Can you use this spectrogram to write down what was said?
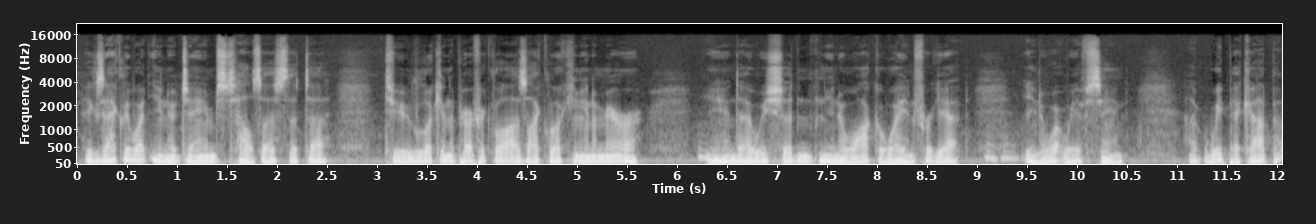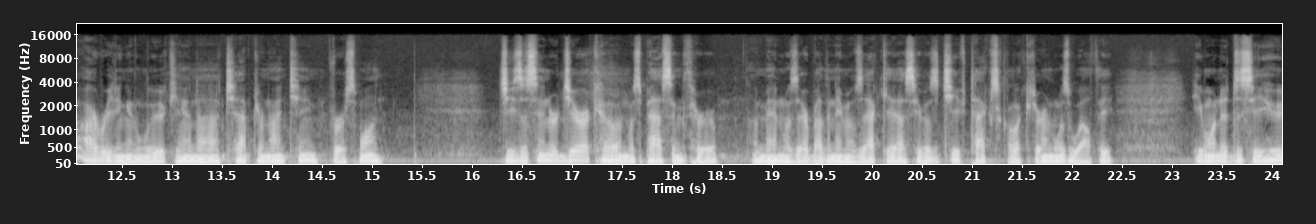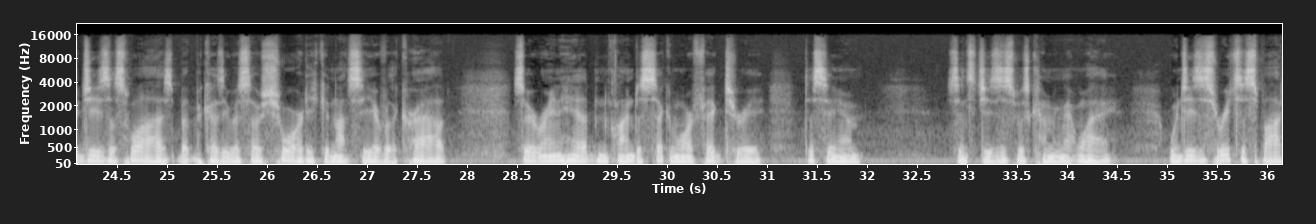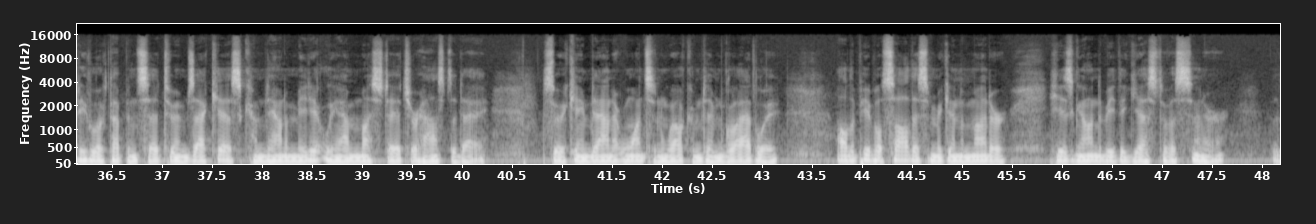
exactly what, you know, James tells us that uh, to look in the perfect law is like looking in a mirror. And uh, we shouldn't, you know, walk away and forget, Mhm. you know, what we have seen. Uh, we pick up our reading in Luke in uh, chapter 19, verse 1. Jesus entered Jericho and was passing through. A man was there by the name of Zacchaeus. He was a chief tax collector and was wealthy. He wanted to see who Jesus was, but because he was so short, he could not see over the crowd. So he ran ahead and climbed a sycamore fig tree to see him, since Jesus was coming that way. When Jesus reached the spot, he looked up and said to him, Zacchaeus, come down immediately. I must stay at your house today. So he came down at once and welcomed him gladly. All the people saw this and began to mutter, He is gone to be the guest of a sinner.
